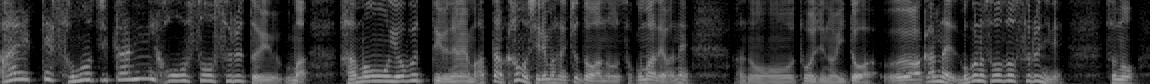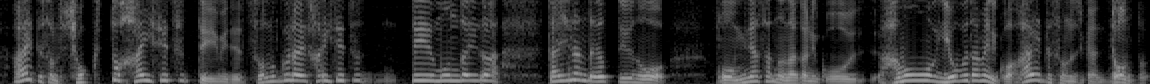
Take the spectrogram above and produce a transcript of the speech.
あえてその時間に放送するというまあ波紋を呼ぶっていう狙いもあったのかもしれません。ちょっとあのそこまではねあの当時の意図は分かんない。僕の想像するにねそのあえてその食と排泄っていう意味でそのぐらい排泄っていう問題が大事なんだよっていうのをこう皆さんの中にこう波紋を呼ぶためにこうあえてその時間にドンと。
